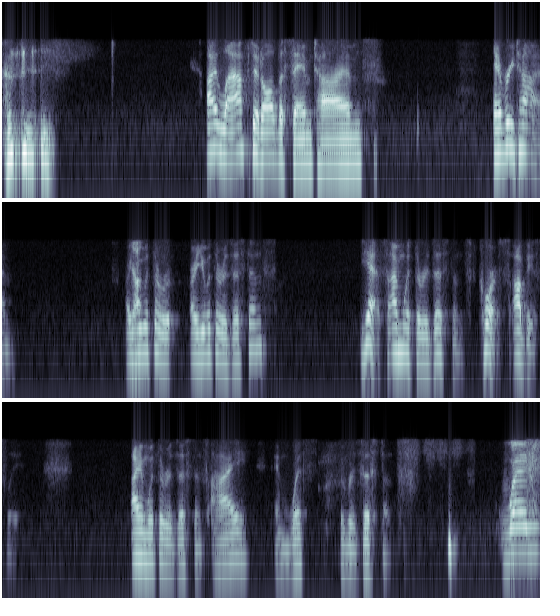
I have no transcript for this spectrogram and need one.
I laughed at all the same times. Every time. Are Yeah. you with the Are you with the Resistance? Yes, I'm with the Resistance. Of course, obviously. I am with the Resistance. I am with the Resistance. When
